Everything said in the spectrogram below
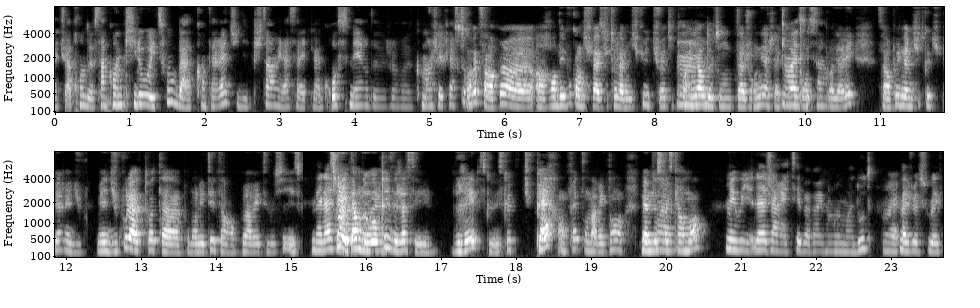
bah, tu vas prendre 50 kilos et tout, bah quand t'arrêtes, tu dis putain, mais là ça va être la grosse merde, genre euh, comment je vais faire Surtout qu'en fait, c'est un peu un, rendez-vous quand tu fais surtout la muscu, tu vois, tu prends une mm. heure de ton, ta journée à chaque fois pour, y aller. C'est un peu une habitude que tu perds et du coup. Mais du coup, là, toi, as, pendant l'été, t'as un peu arrêté aussi. Est-ce que, bah là, le terme de reprise, déjà, c'est vrai? Parce que est-ce que tu perds en fait en arrêtant, même ne serait-ce qu'un mois? Mais oui, là j'ai arrêté bah, par exemple le mois d'août, bah je soulève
